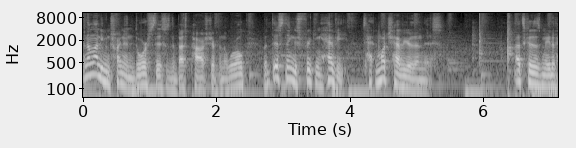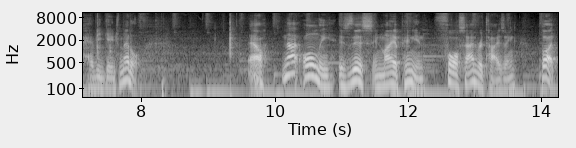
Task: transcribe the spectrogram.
and I'm not even trying to endorse this as the best power strip in the world, but this thing is freaking heavy. It's much heavier than this. That's because it's made of heavy gauge metal. Now, not only is this, in my opinion, false advertising, but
